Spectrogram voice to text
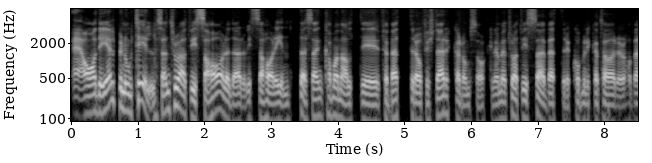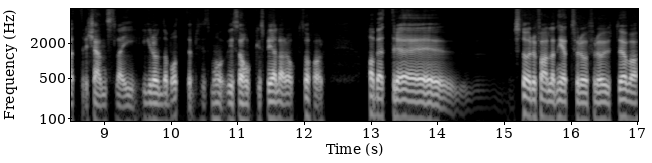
Ja, det hjälper nog till. Sen tror jag att vissa har det där och vissa har det inte. Sen kan man alltid förbättra och förstärka de sakerna. Men jag tror att vissa är bättre kommunikatörer och har bättre känsla i, i grund och botten. Precis som vissa hockeyspelare också har, har bättre, eh, större fallenhet för att, för att utöva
